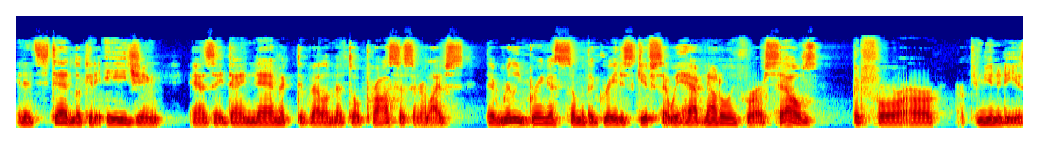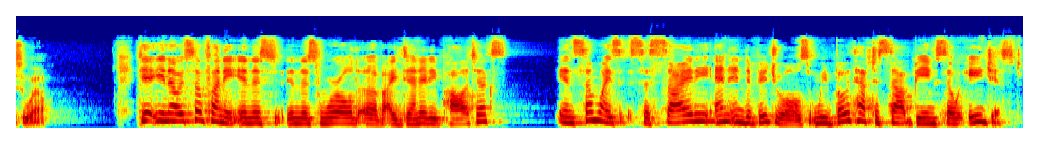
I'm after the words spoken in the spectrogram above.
and instead look at aging as a dynamic developmental process in our lives that really bring us some of the greatest gifts that we have, not only for ourselves, but for our, our community as well. Yeah, you know, it's so funny in this, in this world of identity politics. In some ways, society and individuals, we both have to stop being so ageist,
